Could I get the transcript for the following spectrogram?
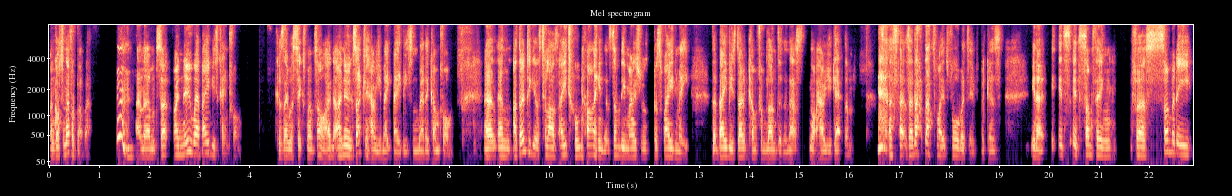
and got another brother. Hmm. And um, so I knew where babies came from because they were six months old. I, I, knew exactly how you make babies and where they come from. And, and I don't think it was till I was eight or nine that somebody managed to persuade me that babies don't come from London and that's not how you get them. so, so that, that's why it's formative because you know, it's it's something for somebody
